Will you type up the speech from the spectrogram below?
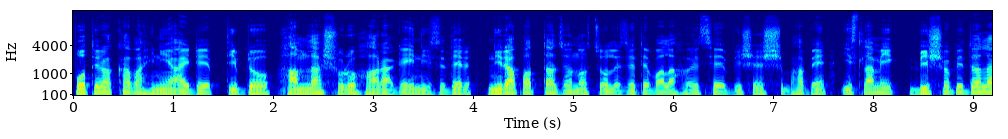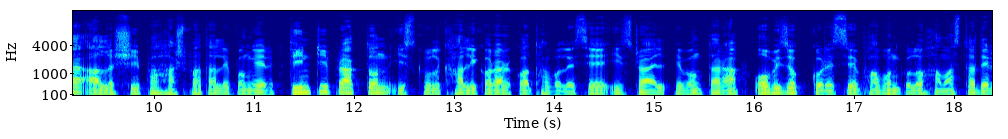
প্রতিরক্ষা বাহিনী আইডিএফ তীব্র হামলা শুরু হওয়ার আগেই নিজেদের নিরাপত্তার জন্য চলে যেতে বলা হয়েছে। বিশেষভাবে ইসলামিক বিশ্ববিদ্যালয় আল শিফা হাসপাতাল এবং এর তিনটি প্রাক্তন স্কুল খালি করার কথা বলেছে ইসরায়েল এবং তারা অভিযোগ করেছে ভবনগুলো হামাস তাদের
